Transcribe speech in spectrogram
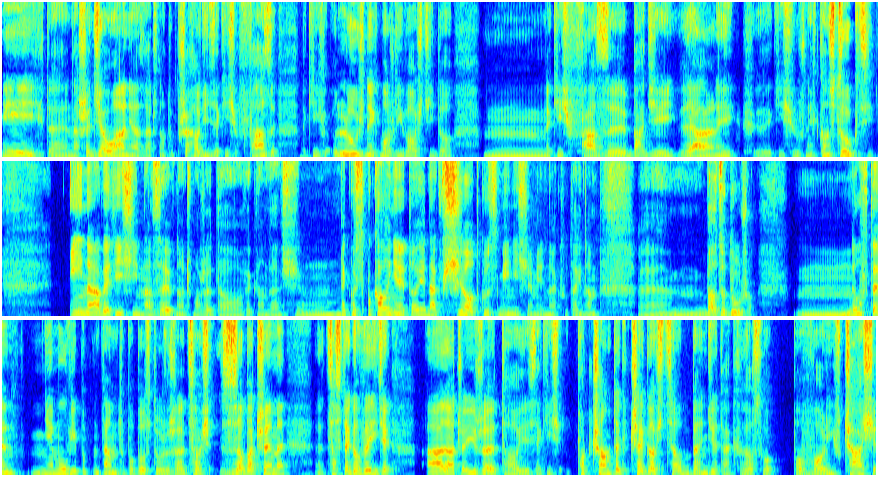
i te nasze działania zaczną tu przechodzić z jakiejś fazy takich luźnych możliwości do mm, jakiejś fazy bardziej realnej, ch- jakichś różnych konstrukcji. I nawet jeśli na zewnątrz może to wyglądać mm, jakoś spokojnie, to jednak w środku zmieni się jednak tutaj nam bardzo dużo. Mm, Nów ten nie mówi tam tu po prostu, że coś zobaczymy, co z tego wyjdzie, a raczej, że to jest jakiś początek czegoś, co będzie tak rosło powoli w czasie.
